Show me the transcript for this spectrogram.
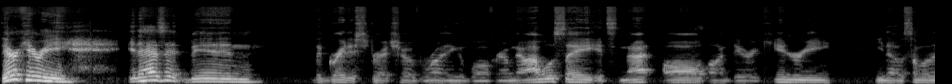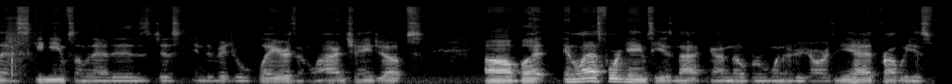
Derrick Henry, it hasn't been the greatest stretch of running the ball for him. Now, I will say it's not all on Derrick Henry. You know, some of that scheme, some of that is just individual players and line changeups. Uh, but in the last four games, he has not gotten over 100 yards, and he had probably his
